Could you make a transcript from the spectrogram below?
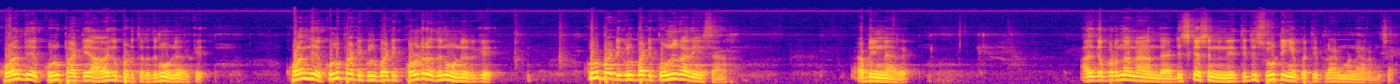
குழந்தைய குளிப்பாட்டி அழகுபடுத்துறதுன்னு ஒன்று இருக்குது குழந்தைய குளிப்பாட்டி குளிப்பாட்டி கொள்றதுன்னு ஒன்று இருக்குது குளிப்பாட்டி குளிப்பாட்டி கொண்டுறாதீங்க சார் அப்படின்னாரு. அதுக்கப்புறம் தான் நான் அந்த டிஸ்கஷன் நிறுத்திட்டு ஷூட்டிங்கை பற்றி பிளான் பண்ண ஆரம்பித்தேன்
